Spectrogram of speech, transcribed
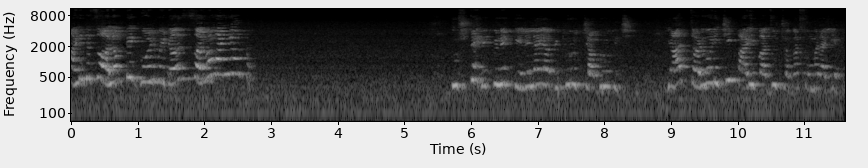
आणि त्याचं ऑलिम्पिक गोल्ड मेडल सर्वमान्य होत. दुष्ट हेतूने केलेल्या या विकृत जागृतीची या चळवळीची काळी बाजू जगासमोर आली आहे.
